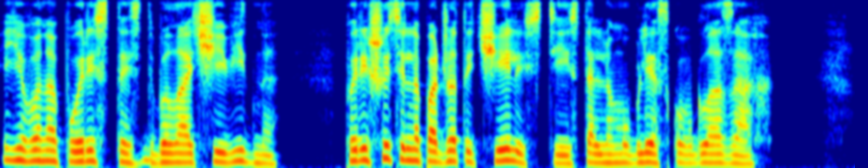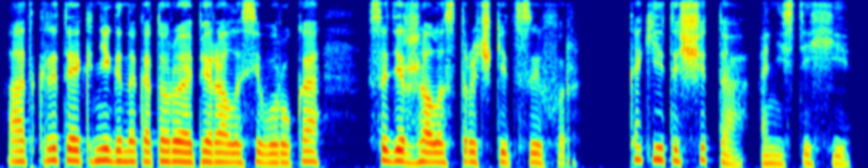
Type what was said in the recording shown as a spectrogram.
Его напористость была очевидна по решительно поджатой челюсти и стальному блеску в глазах. А открытая книга, на которую опиралась его рука, содержала строчки цифр, какие-то счета, а не стихи.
